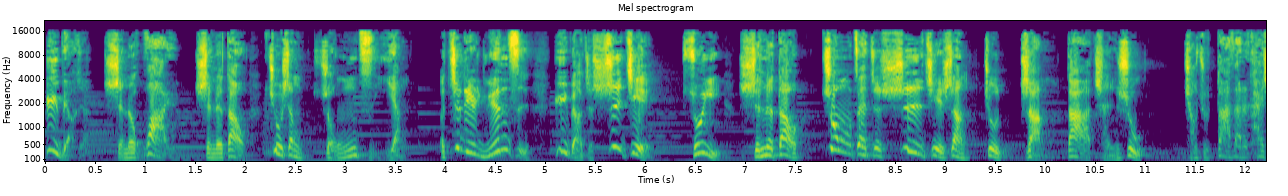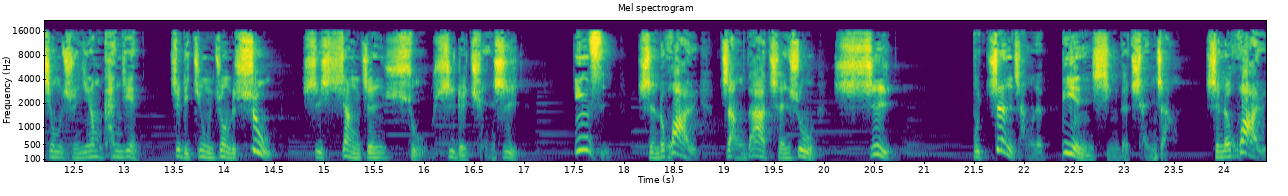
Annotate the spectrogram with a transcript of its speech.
预表着神的话语、神的道，就像种子一样；而这里的园子，预表着世界。所以神的道种在这世界上，就长大成树。求主大大的开启我们的眼睛，让我们看见这里经文中的树是象征属世的权势。因此。神的话语长大成树是不正常的变形的成长。神的话语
